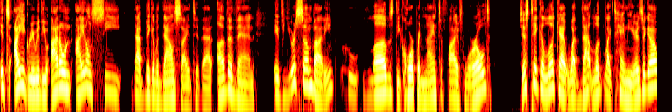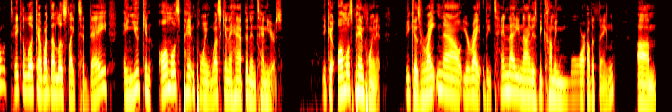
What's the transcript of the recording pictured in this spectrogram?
it's I agree with you. I don't I don't see that big of a downside to that, other than if you're somebody who loves the corporate nine to five world. Just take a look at what that looked like 10 years ago. Take a look at what that looks like today, and you can almost pinpoint what's going to happen in 10 years. You can almost pinpoint it because right now you're right the 1099 is becoming more of a thing. Um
